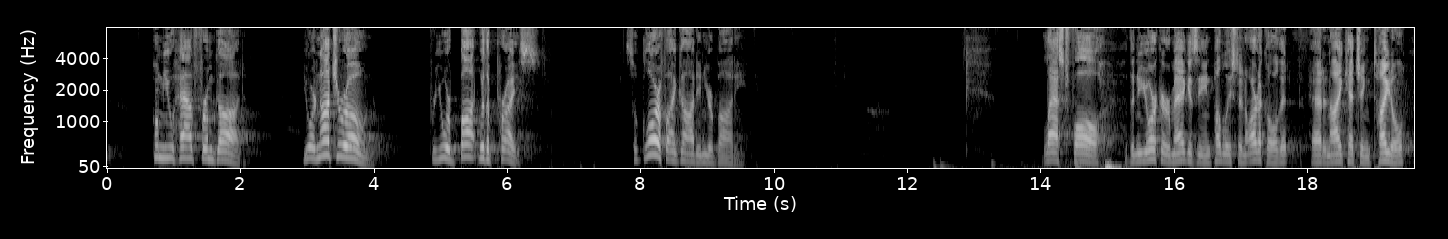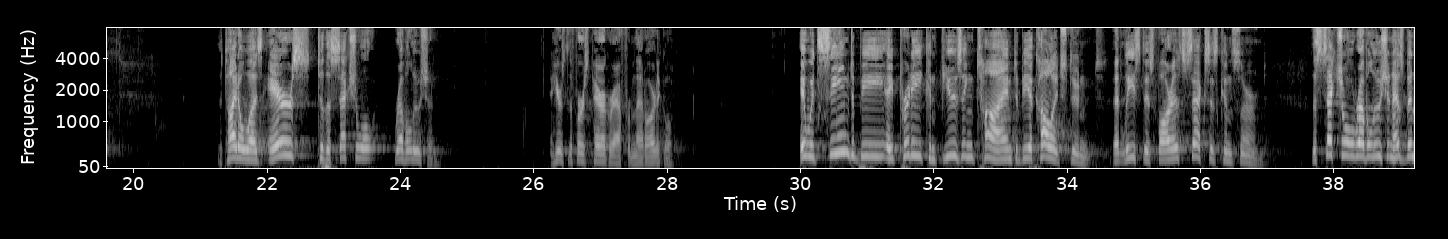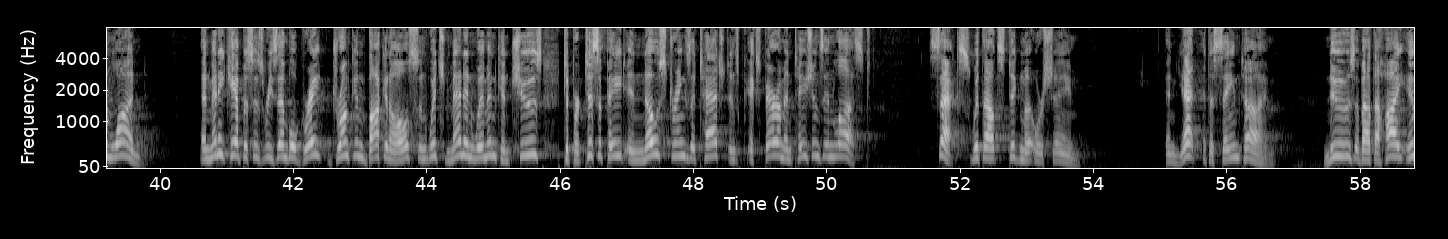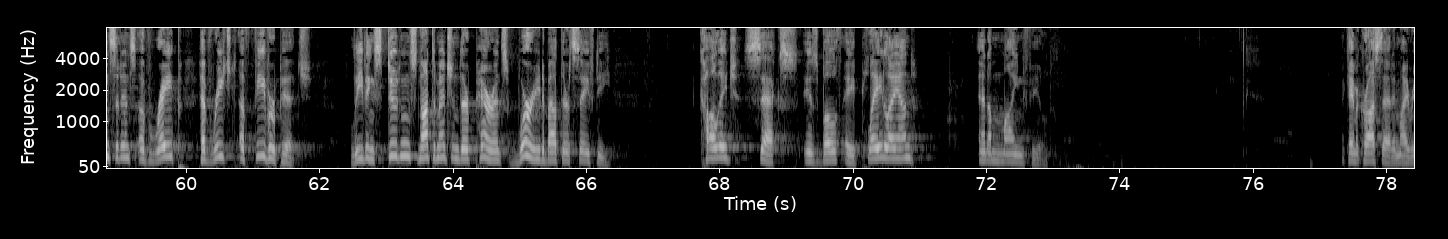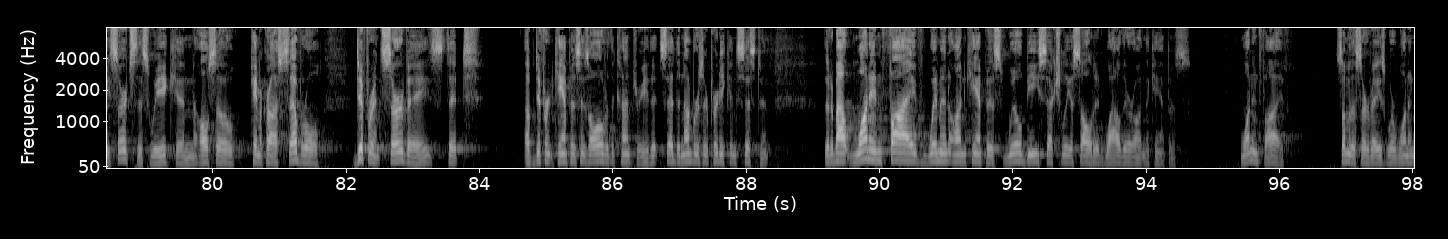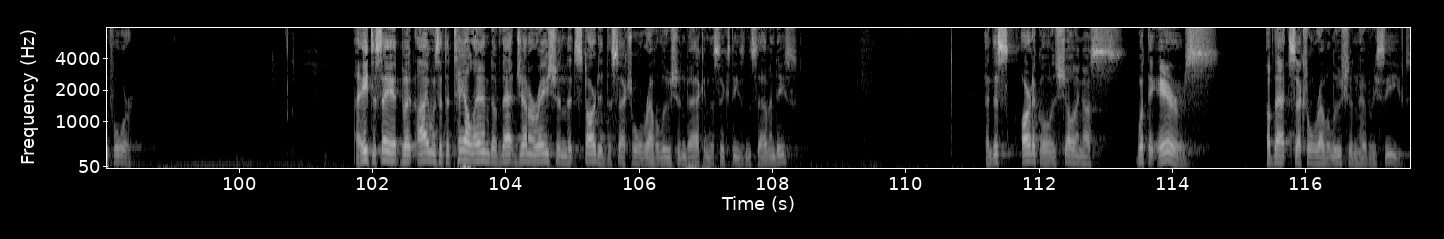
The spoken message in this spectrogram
Whom you have from God. You are not your own, for you were bought with a price. So glorify God in your body. Last fall, the New Yorker magazine published an article that had an eye catching title. The title was Heirs to the Sexual Revolution. And here's the first paragraph from that article. It would seem to be a pretty confusing time to be a college student, at least as far as sex is concerned. The sexual revolution has been won, and many campuses resemble great drunken bacchanals in which men and women can choose to participate in no strings attached experimentations in lust, sex without stigma or shame. And yet, at the same time, News about the high incidence of rape have reached a fever pitch, leaving students, not to mention their parents, worried about their safety. College sex is both a playland and a minefield. I came across that in my research this week and also came across several different surveys that of different campuses all over the country that said the numbers are pretty consistent. That about one in five women on campus will be sexually assaulted while they're on the campus. One in five. Some of the surveys were one in four. I hate to say it, but I was at the tail end of that generation that started the sexual revolution back in the 60s and 70s. And this article is showing us what the heirs of that sexual revolution have received.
